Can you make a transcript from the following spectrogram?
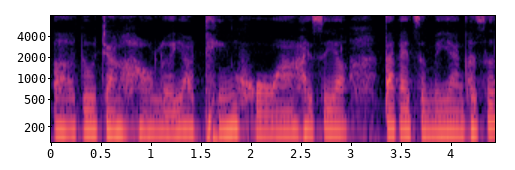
呃，都讲好了要停火啊，还是要大概怎么样？可是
